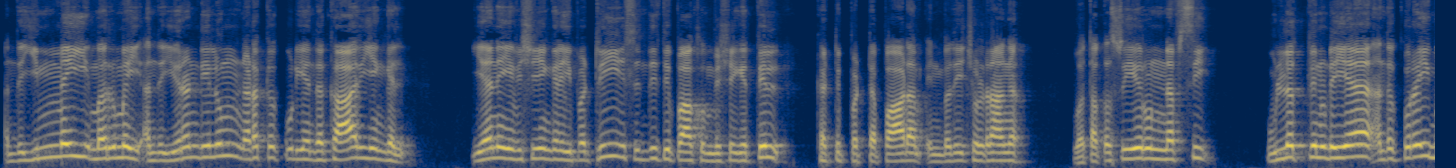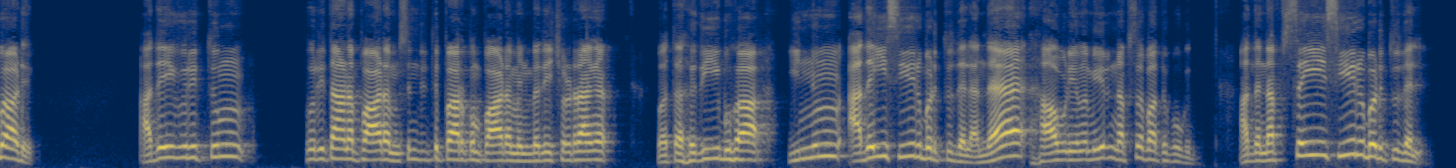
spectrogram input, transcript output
அந்த இம்மை மறுமை அந்த இரண்டிலும் நடக்கக்கூடிய அந்த காரியங்கள் ஏனைய விஷயங்களை பற்றி சிந்தித்து பார்க்கும் விஷயத்தில் கட்டுப்பட்ட பாடம் என்பதை சொல்றாங்க. நப்சி நஃப்சி உள்ளத்தினுடைய அந்த குறைபாடு அதை குறித்தும் குறித்தான பாடம் சிந்தித்து பார்க்கும் பாடம் என்பதை சொல்றாங்க. வதஹதீபுகா இன்னும் அதை சீர்படுத்துதல். அந்த ஹாவுடைய மீர் நப்சை பார்த்து போகுது. அந்த நப்சை சீர்படுத்துதல்.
